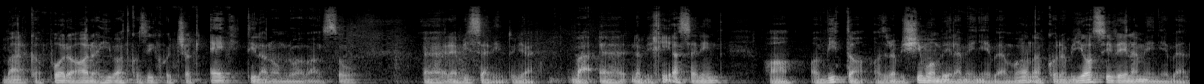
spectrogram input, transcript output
Bárka Pora arra hivatkozik, hogy csak egy tilalomról van szó Rebi szerint. Ugye Rabbi Hia szerint, ha a vita az Rabbi Simon véleményében van, akkor Rabbi Yossi véleményében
